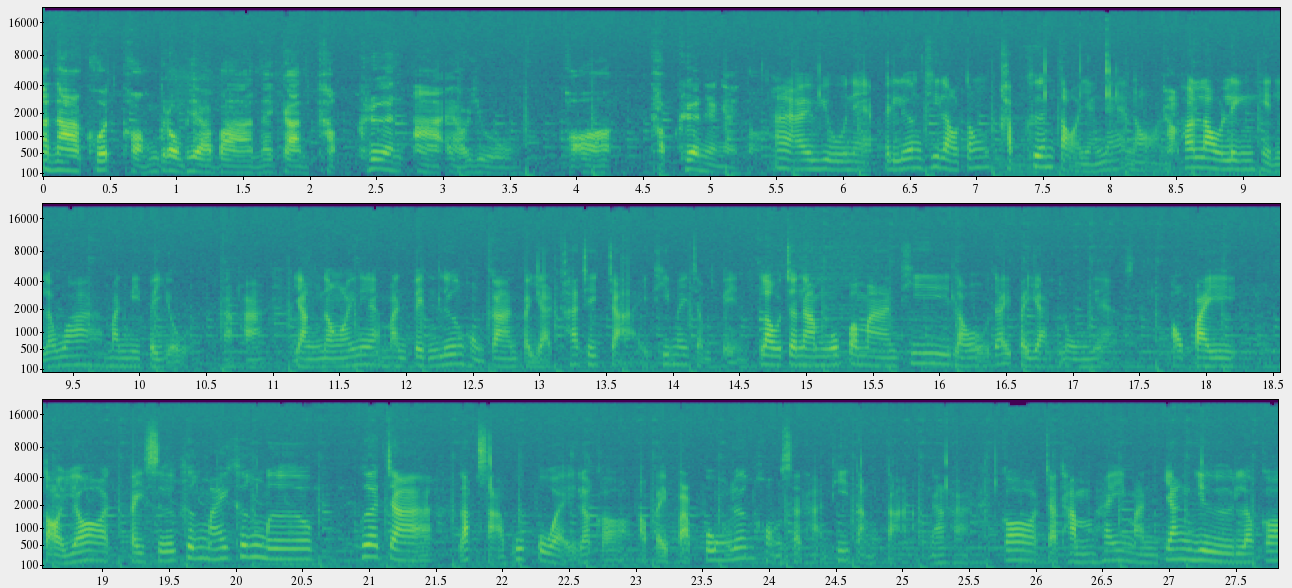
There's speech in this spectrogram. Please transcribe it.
อนาคตของโรงพยาบาลในการขับเคลื่อน RLU พอ ขับเคลื่อนยังไงต่อ RIU เนี่ยเป็นเรื่องที่เราต้องขับเคลื่อนต่ออย่างแน่นอน ครับเพราะเราเล็งเห็นแล้วว่ามันมีประโยชน์นะคะอย่างน้อยเนี่ยมันเป็นเรื่องของการประหยัดค่าใช้จ่ายที่ไม่จำเป็น เราจะนำงบประมาณที่เราได้ประหยัดลงเนี่ยเอาไปต่อยอดไปซื้อเครื่องไม้เครื่องมือ เพื่อจะรักษาผู้ป่วย แล้วก็เอาไปปรับปรุงเรื่องของสถานที่ต่างๆนะคะก็จะทำให้มันยั่งยืนแล้วก็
